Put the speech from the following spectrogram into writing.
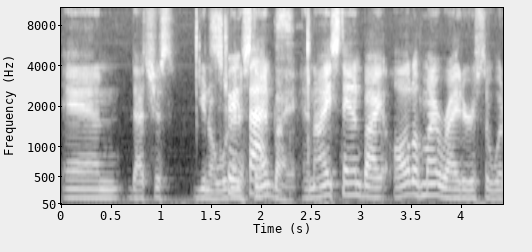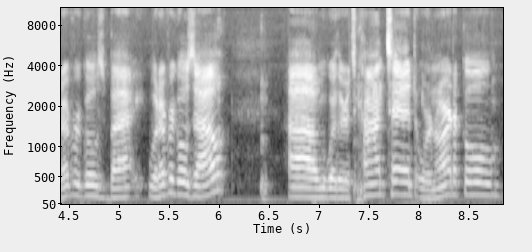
and that's just you know we're going to stand by it. And I stand by all of my writers. So whatever goes back, whatever goes out, um, whether it's content or an article,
